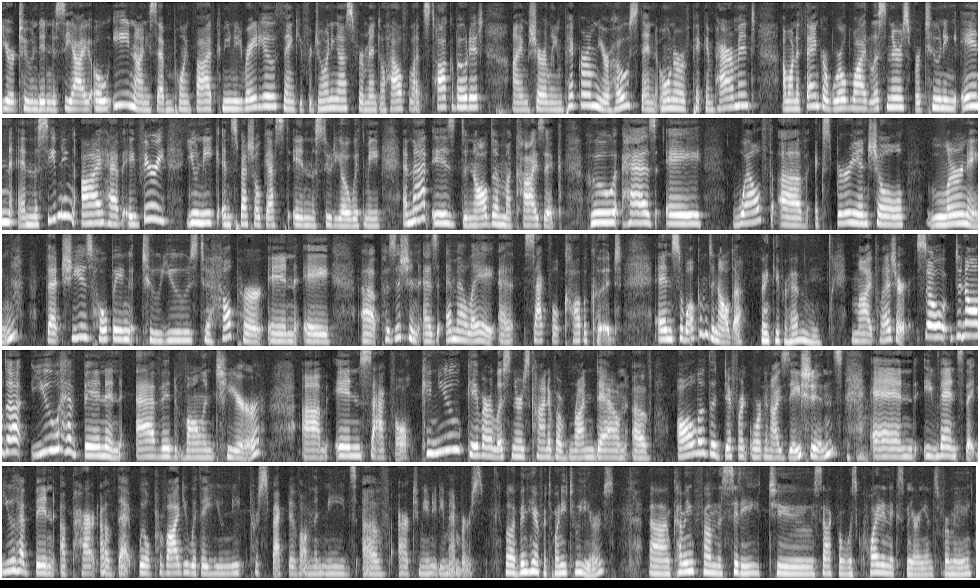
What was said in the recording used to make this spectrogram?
You're tuned in to CIOE 97.5 Community Radio. Thank you for joining us for Mental Health. Let's talk about it. I'm Charlene Pickram, your host and owner of Pick Empowerment. I want to thank our worldwide listeners for tuning in. And this evening, I have a very unique and special guest in the studio with me, and that is Donalda McIsaac, who has a wealth of experiential learning that she is hoping to use to help her in a uh, position as MLA at Sackville Cobequid. And so, welcome, Donalda. Thank you for having me. My pleasure. So, Donalda, you have been an avid volunteer um, in Sackville. Can you give our listeners kind of a rundown of all of the different organizations and events that you have been a part of that will provide you with a unique perspective on the needs of our community members? Well, I've been here for 22 years. Uh, coming from the city to Sackville was quite an experience for me.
